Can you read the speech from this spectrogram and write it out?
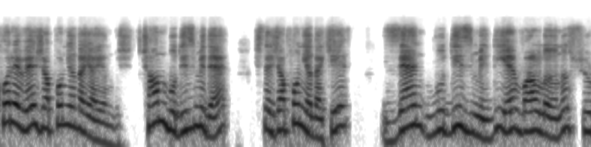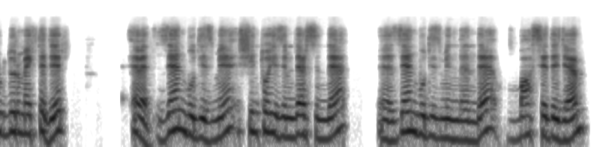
Kore ve Japonya'da yayılmış. Çan Budizmi de işte Japonya'daki Zen Budizmi diye varlığını sürdürmektedir. Evet, Zen Budizmi, Şintoizm dersinde Zen Budizminden de bahsedeceğim.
